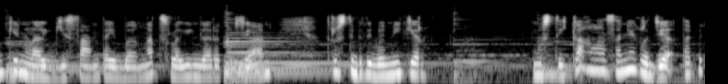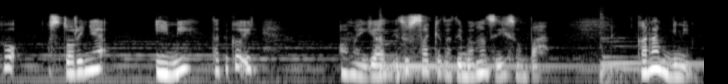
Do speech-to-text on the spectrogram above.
mungkin lagi santai banget selagi nggak ada kerjaan terus tiba-tiba mikir Mustika alasannya kerja tapi kok storynya ini tapi kok ini oh my god itu sakit hati banget sih sumpah. Karena begini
